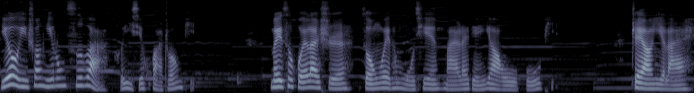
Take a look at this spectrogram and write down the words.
也有一双尼龙丝袜和一些化妆品。每次回来时，总为他母亲买来点药物补品。这样一来，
